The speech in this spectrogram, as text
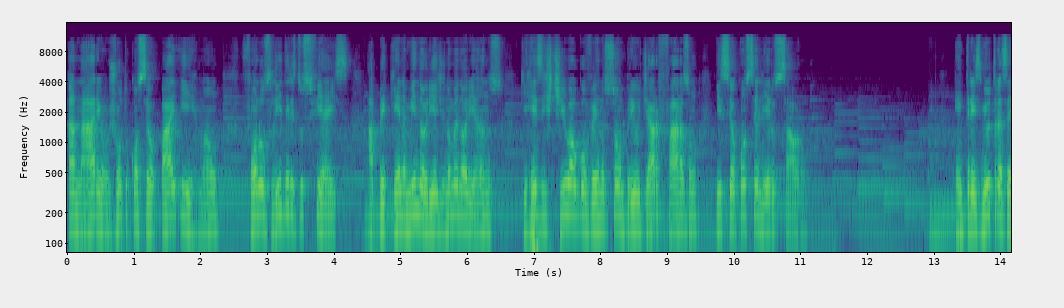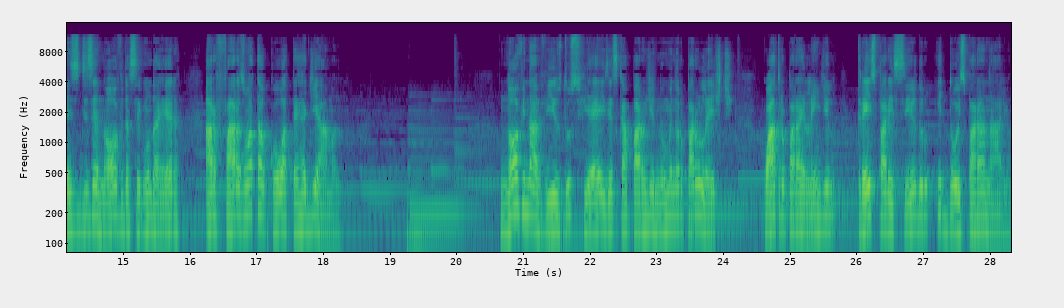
Anarion, junto com seu pai e irmão, foram os líderes dos Fiéis, a pequena minoria de Númenóreanos que resistiu ao governo sombrio de Ar-Pharazôn e seu conselheiro Sauron. Em 3319 da Segunda Era, Ar-Pharazôn atacou a terra de Aman. Nove navios dos fiéis escaparam de Númenor para o leste, quatro para Elendil, três para Isildur e dois para Anarion.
